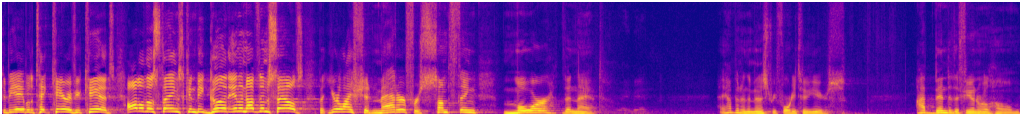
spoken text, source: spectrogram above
to be able to take care of your kids. All of those things can be good in and of themselves, but your life should matter for something more than that. Hey, I've been in the ministry 42 years. I've been to the funeral home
